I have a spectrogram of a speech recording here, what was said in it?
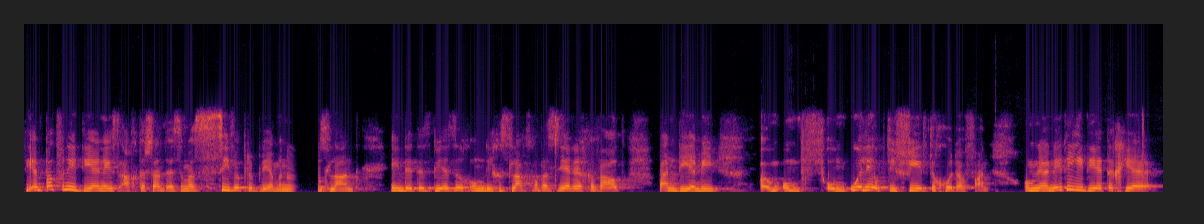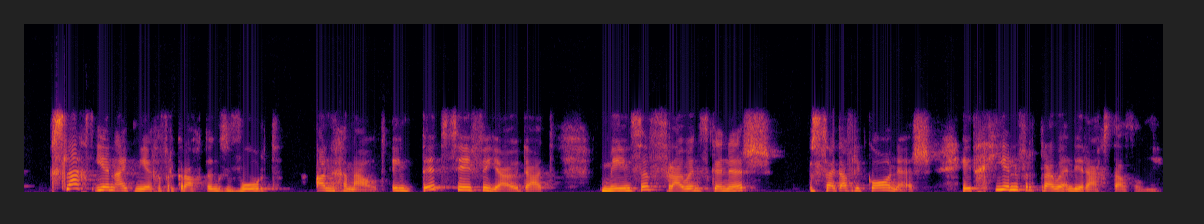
Die impak van die DNA-agterstand is 'n massiewe probleem in ons land en dit is besig om die geslagsgebaseerde geweld pandemie om om om olie op die vuur te gooi daarvan. Om nou net 'n idee te gee, slegs 1 uit 9 verkrachtings word aangemeld. En dit sê vir jou dat mense, vrouens, kinders, Suid-Afrikaners het geen vertroue in die regstelsel nie.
